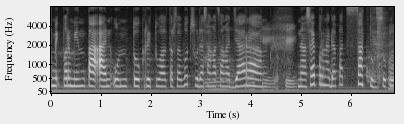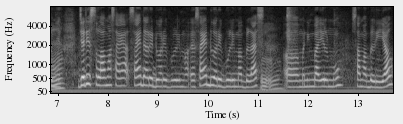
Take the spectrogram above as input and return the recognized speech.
permintaan untuk ritual tersebut sudah hmm, sangat-sangat jarang okay, okay. nah saya pernah dapat satu syukurnya hmm. jadi selama saya saya dari 2005 eh, saya 2015 hmm. uh, menimba ilmu sama beliau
